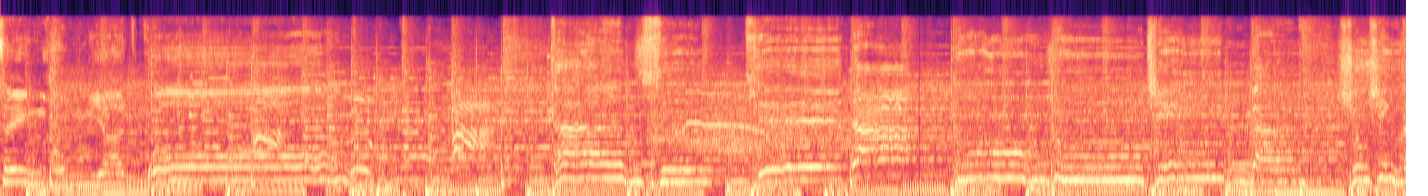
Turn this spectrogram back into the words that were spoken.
星红日光。看似铁打不如金刚，雄心在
